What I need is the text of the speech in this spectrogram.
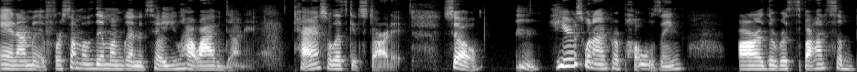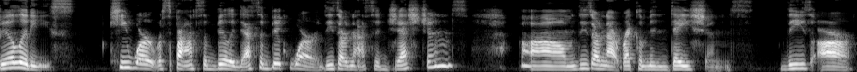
And I'm for some of them, I'm going to tell you how I've done it. Okay. So, let's get started. So, here's what I'm proposing are the responsibilities. Keyword responsibility. That's a big word. These are not suggestions. Um, these are not recommendations. These are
